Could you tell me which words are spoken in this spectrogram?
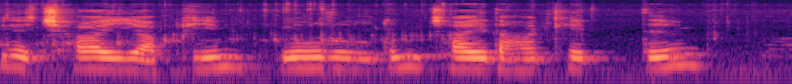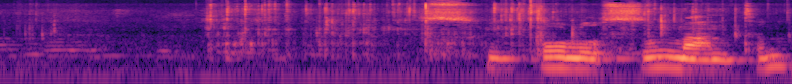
Bir de çay yapayım. Yoruldum. Çay da hak ettim. Bol olsun mantım.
